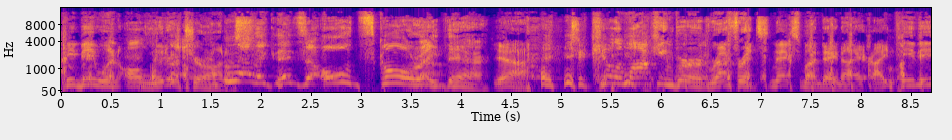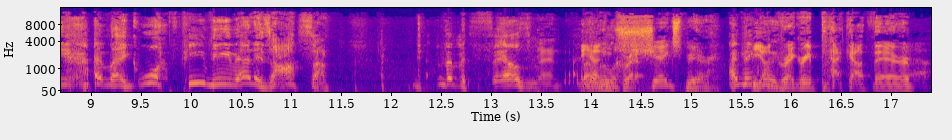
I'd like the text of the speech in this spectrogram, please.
PB went all literature on us. Well, like that's an old school right there. Yeah. to Kill a Mockingbird reference next Monday night, right, PB? I'm like, what, PB? That is awesome. Death of a Salesman. A Young little Gre- Shakespeare. I think young we, Gregory Peck out there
